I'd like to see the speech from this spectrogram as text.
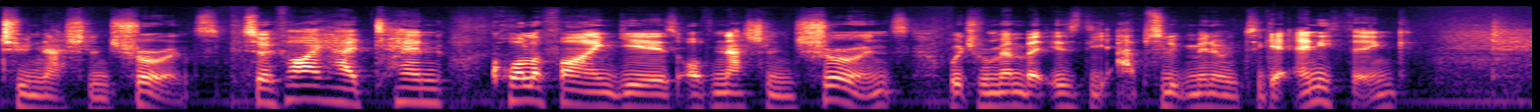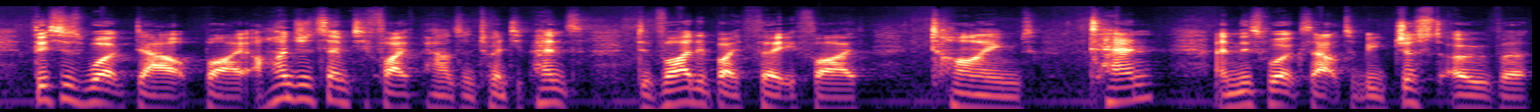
to national insurance. So if I had 10 qualifying years of national insurance, which remember is the absolute minimum to get anything, this is worked out by £175 and 20 pence divided by 35 times 10 and this works out to be just over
